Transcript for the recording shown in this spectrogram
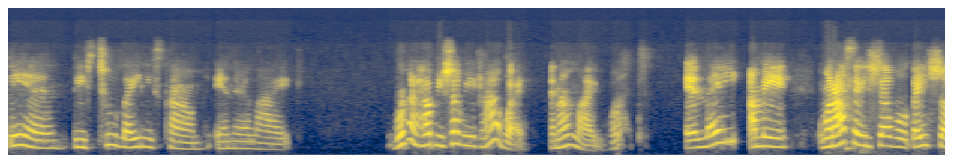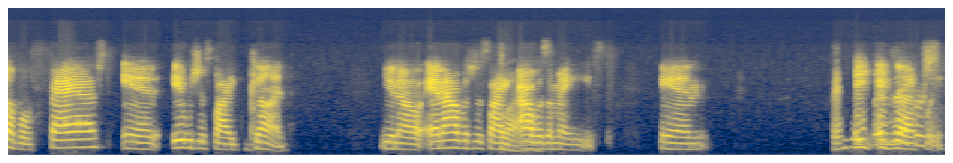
then, these two ladies come and they're like, we're going to help you shovel your driveway. And I'm like, what? And they, I mean, when I say shovel, they shovel fast and it was just like done, you know. And I was just like, wow. I was amazed. And exactly.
